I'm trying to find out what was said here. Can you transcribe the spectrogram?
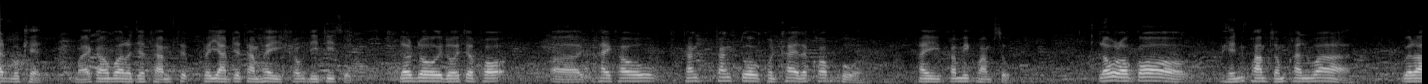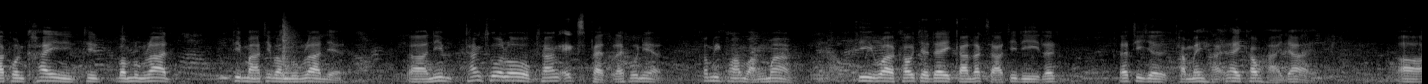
advocate หมายความว่าเราจะทำพยายามจะทำให้เขาดีที่สุด แล้วโดยโดยเฉพาะให้เขาทั้งทั้งตัวคนไข้และครอบครัว ให้เขามีความสุข แล้วเราก็เห็นความสำคัญว่า เวลาคนไข้ที่บำรุงราษฎร์ที่มาที่บำรุงราษฎร์เนี่ยอ่านี่ทั้งทั่วโลกทั้ง expat อะไรพวกเนี้ยเขามีความหวังมาก ที่ว่าเขาจะได้การรักษาที่ดีและและที่จะทำให้หายให้เขาหายได้อ่า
